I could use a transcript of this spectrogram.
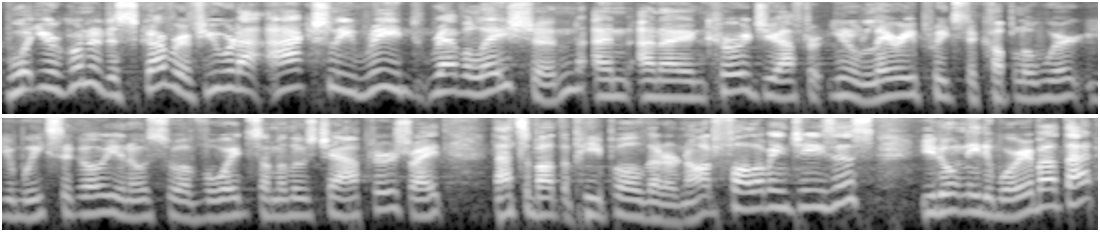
what you're going to discover if you were to actually read Revelation, and, and I encourage you after, you know, Larry preached a couple of weeks ago, you know, so avoid some of those chapters, right? That's about the people that are not following Jesus. You don't need to worry about that.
